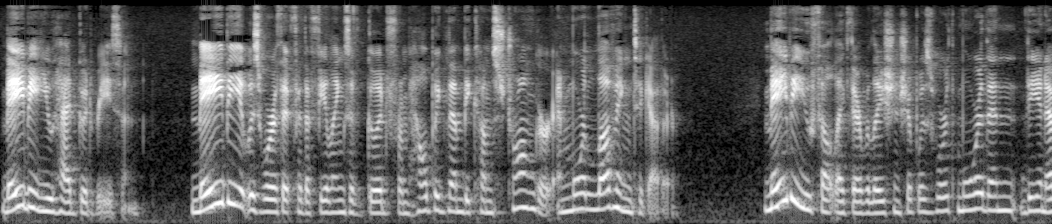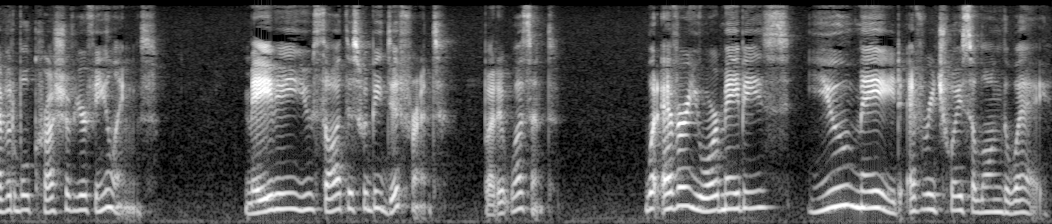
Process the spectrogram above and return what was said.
Maybe you had good reason. Maybe it was worth it for the feelings of good from helping them become stronger and more loving together. Maybe you felt like their relationship was worth more than the inevitable crush of your feelings. Maybe you thought this would be different, but it wasn't. Whatever your maybes, you made every choice along the way.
